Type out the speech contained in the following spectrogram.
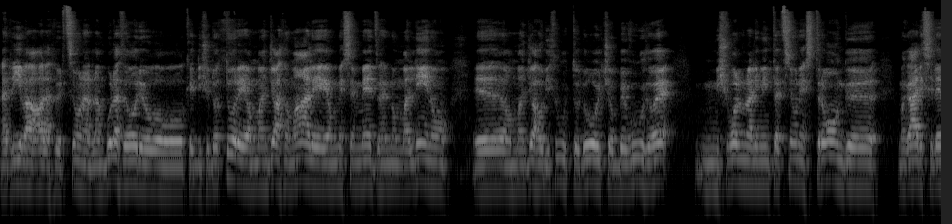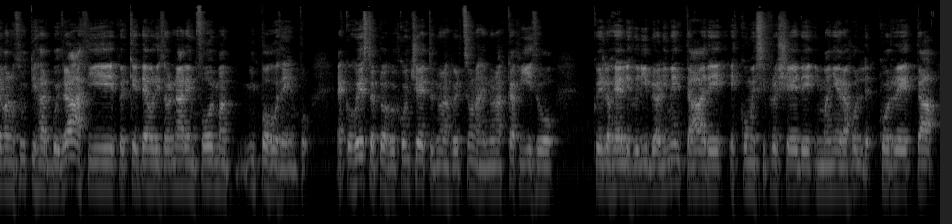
Arriva la persona all'ambulatorio che dice dottore ho mangiato male, un mese e mezzo che non mi alleno, eh, ho mangiato di tutto, dolce, ho bevuto, eh, mi ci vuole un'alimentazione strong, magari si levano tutti i carboidrati perché devo ritornare in forma in poco tempo. Ecco, questo è proprio il concetto di una persona che non ha capito quello che è l'equilibrio alimentare e come si procede in maniera corretta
